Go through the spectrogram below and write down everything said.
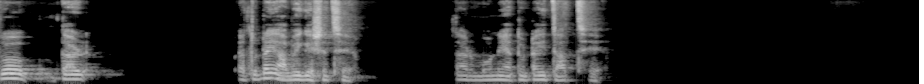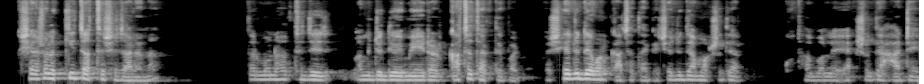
তো তার এতটাই আবেগ এসেছে, তার মনে এতটাই চাচ্ছে। সে আসলে কি চাচ্ছে সে জানে না। তার মনে হচ্ছে যে আমি যদি ওই মেয়েটার কাছে থাকতে পারি সে যদি আমার কাছে থাকে, সে যদি আমার সাথে কথা বলে, একসাথে হাঁটে,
